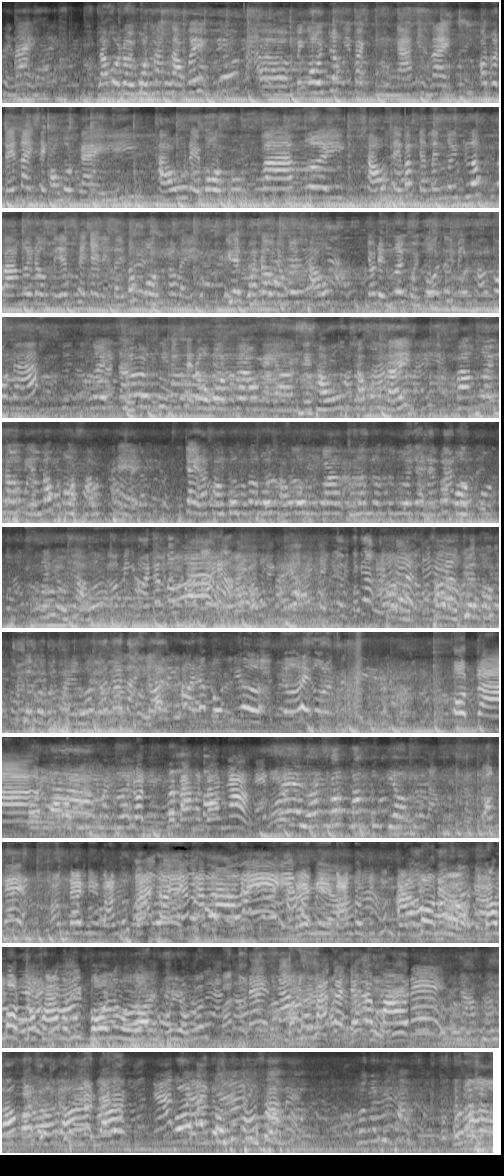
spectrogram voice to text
như thế này. Là mỗi đội một hàng dọc ấy. Ờ, mình ngồi trước cái vạch ngang như thế này. Còn ở đến này sẽ có một cái tháo để bột và người sáu sẽ bắt chặt lên người trước và người đầu tiên sẽ chạy đến lấy bóc bột sau đấy. Chuyển qua đầu cho người sáu cho đến người cuối cùng thì mình tháo bột đã. Người cuối cùng thì mình sẽ đổ bột vào cái ờ, cái tháo sáu cùng đấy. Và người đầu tiên bóc bột sáu sẽ chạy ra sau cùng và ngôi sáu cùng và lần lượt từ người chạy đến bóc bột. Người hiểu nhỉ ờ, mình hỏi Không đề nghị bán chức. ai rồi nhất là vào đi Đề nghị bán tổ chức không Cao một, cao một cho phá một ít vôi nha mọi người. Hiểu không? bán tổ chức là vào đi. Có một số đó ngồi tổ chức vi phạm mọi người vi phạm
